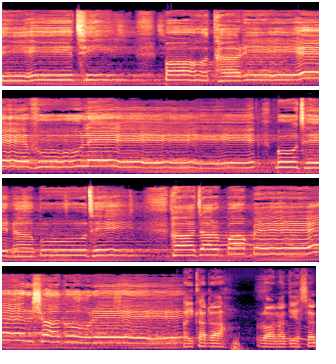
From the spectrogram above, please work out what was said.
দিয়েছি পথারিয়ে ভুলে। বুঝে না বুঝে হাজার পাপের সাগরে। বাইকাররা রওনা দিয়েছেন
